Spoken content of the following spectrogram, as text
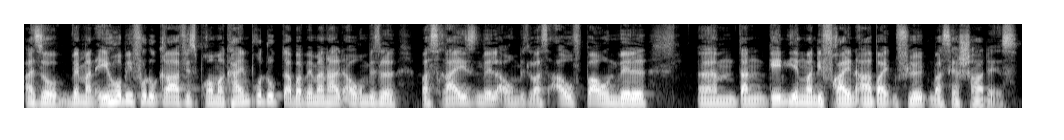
also, wenn man eh Hobbyfotograf ist, braucht man kein Produkt, aber wenn man halt auch ein bisschen was reisen will, auch ein bisschen was aufbauen will, ähm, dann gehen irgendwann die freien Arbeiten flöten, was sehr schade ist.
